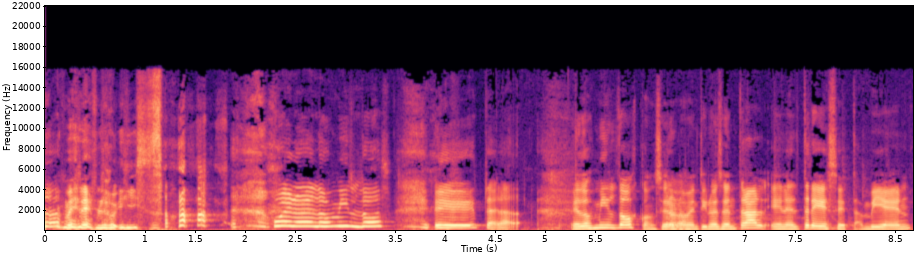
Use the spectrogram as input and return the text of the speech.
Menem lo hizo. bueno, en el 2002, eh, tarada. En el 2002 con 099 Central, en el 13 también.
